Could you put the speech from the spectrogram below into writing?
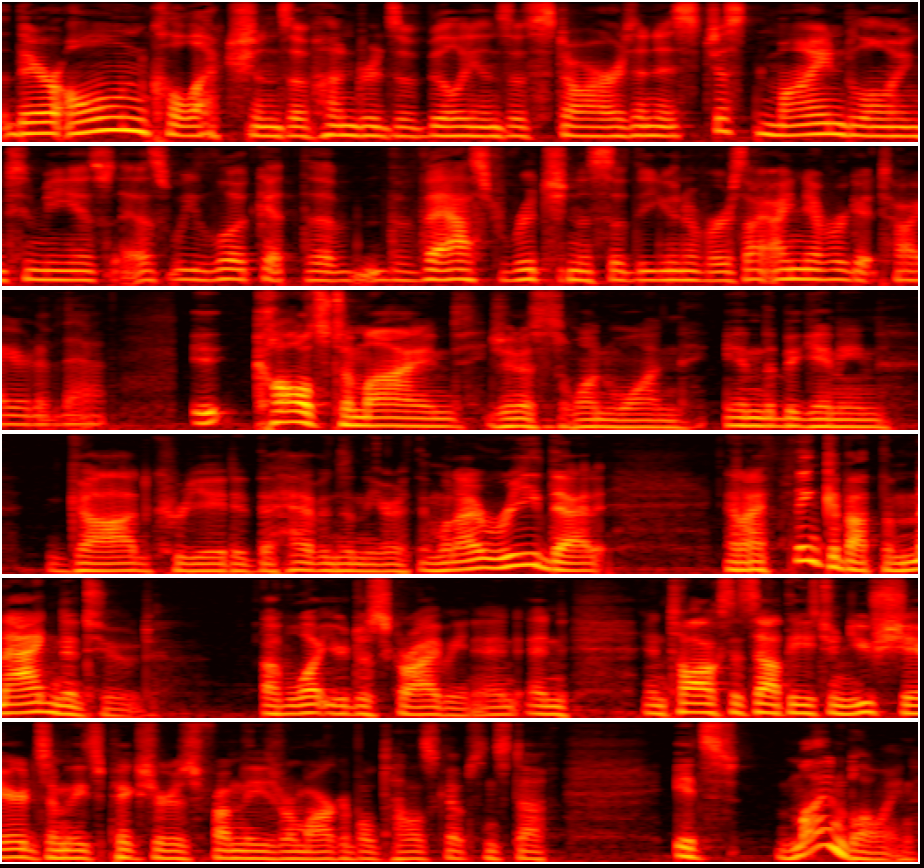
their own collections of hundreds of billions of stars, and it's just mind blowing to me as as we look at the the vast richness of the universe. I, I never get tired of that. It calls to mind Genesis 1 1. In the beginning, God created the heavens and the earth. And when I read that and I think about the magnitude of what you're describing and, and in talks at Southeastern, you shared some of these pictures from these remarkable telescopes and stuff. It's mind blowing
